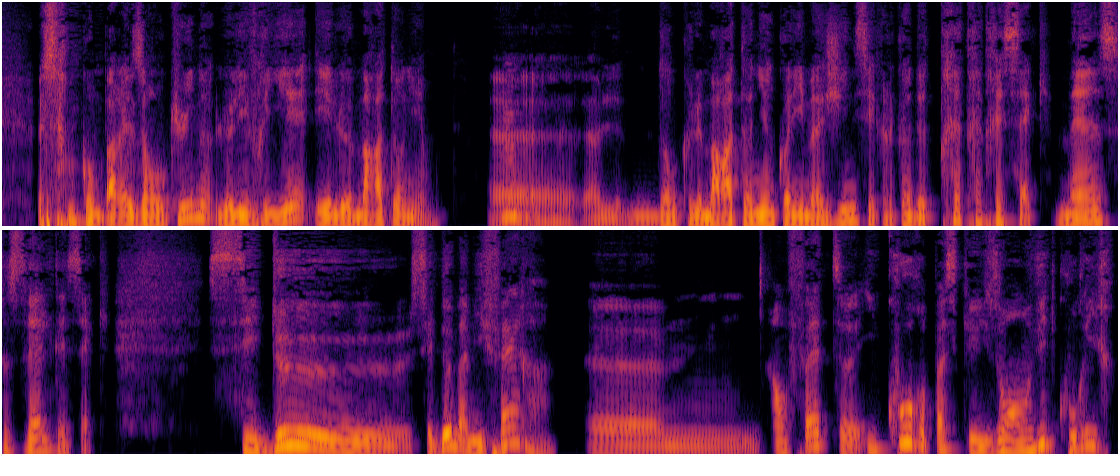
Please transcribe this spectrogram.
sans comparaison aucune, le livrier et le marathonien. Euh, mmh. Donc le marathonien qu'on imagine, c'est quelqu'un de très très très sec, mince, svelte et sec. Ces deux, mammifères, euh, en fait, ils courent parce qu'ils ont envie de courir.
